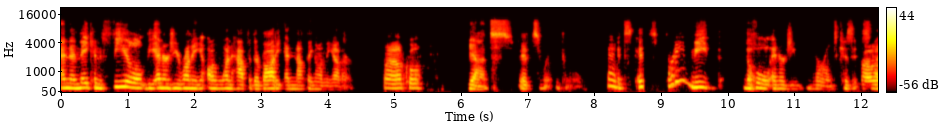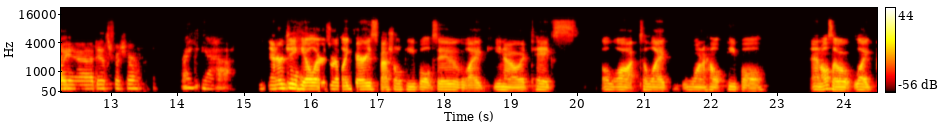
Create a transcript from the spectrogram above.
And then they can feel the energy running on one half of their body and nothing on the other. Wow, cool. Yeah, it's it's really cool. Hmm. It's it's pretty neat the whole energy world because it's oh like, yeah, it is for sure. Right. Yeah. Energy cool. healers are like very special people too. Like, you know, it takes a lot to like want to help people. And also like,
